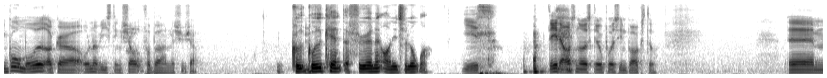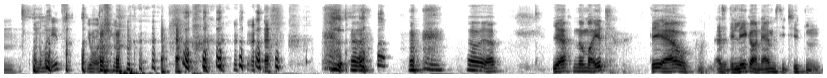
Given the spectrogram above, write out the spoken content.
En god måde at gøre undervisning sjov for børnene, synes jeg. God, godkendt af førende ornitologer. Yes. Det er da også noget at skrive på sin boks, du. Øhm, og nummer et, Joachim. oh, ja. ja, nummer et, det er jo, altså det ligger nærmest i titlen.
